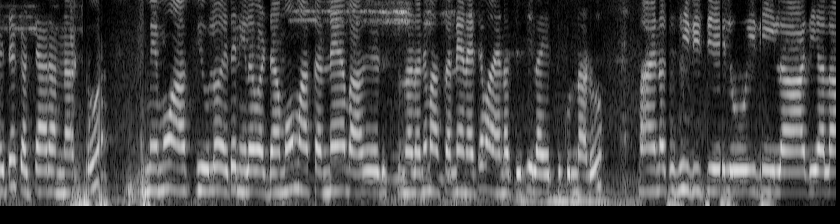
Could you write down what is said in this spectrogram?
అయితే కట్టారన్నట్టు. మేము ఆ క్యూలో అయితే నిలబడ్డాము. మా కన్నయ్య బాగా ఏడుస్తున్నాడని మా కన్నయ్యనైతే మా ఆయన వచ్చేసి ఇలా ఎత్తుకున్నాడు. మా ఆయన వచ్చేసి ఇది తేలు ఇది ఇలా అది అలా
